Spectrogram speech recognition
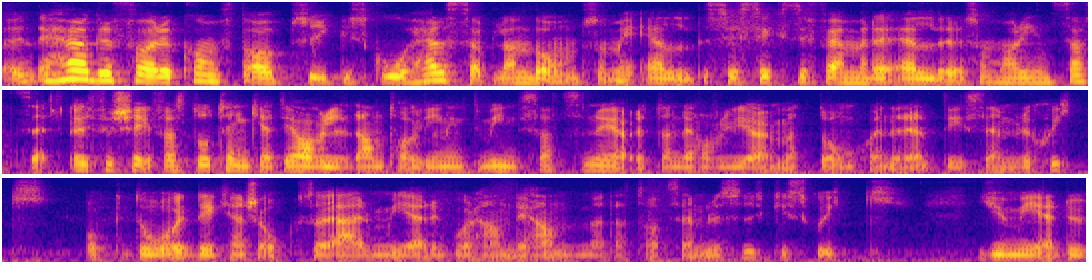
en högre, förekomst av psykisk ohälsa bland de som är äldre, 65 eller äldre som har insatser. I och för sig, fast då tänker jag att det har väl antagligen inte med insatsen att göra utan det har väl att göra med att de generellt är i sämre skick. Och då det kanske också är mer, går hand i hand med att ha ett sämre psykiskt skick. Ju mer du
